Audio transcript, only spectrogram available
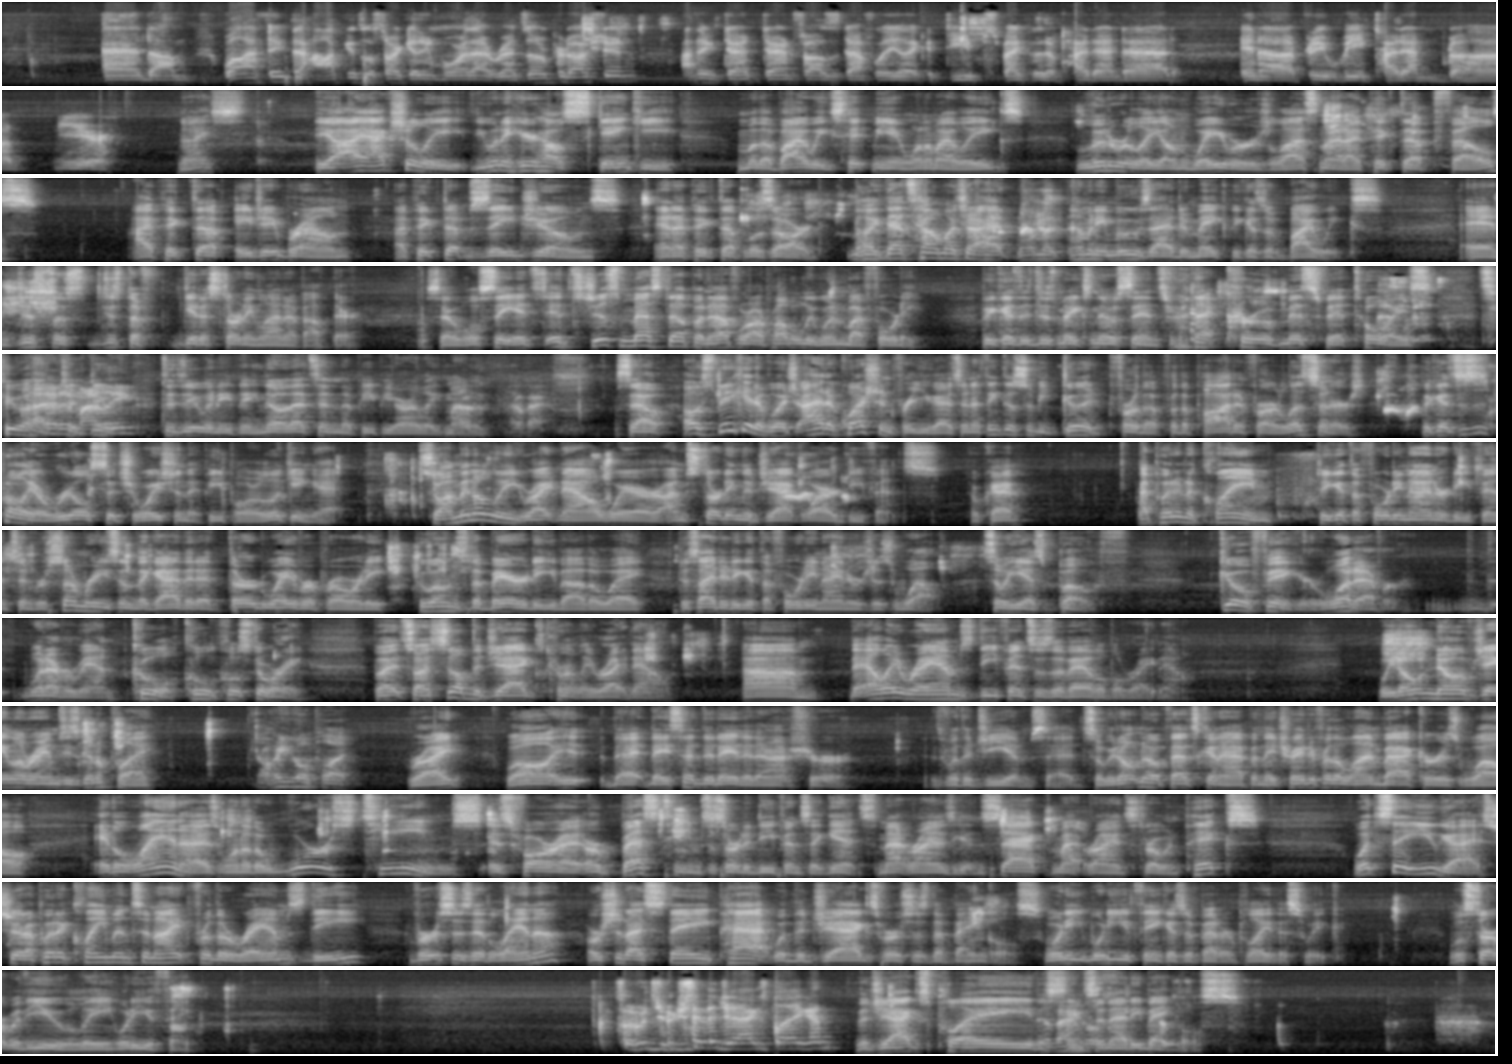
And um, while I think that Hopkins will start getting more of that red zone production, I think Dar- Darren Fells is definitely like a deep speculative tight end ad. In a pretty weak tight end uh, year. Nice. Yeah, I actually. You want to hear how skanky the bye weeks hit me in one of my leagues? Literally on waivers last night, I picked up Fells, I picked up AJ Brown, I picked up Zay Jones, and I picked up Lazard. Like that's how much I had, how, much, how many moves I had to make because of bye weeks, and just to just to get a starting lineup out there. So we'll see. It's it's just messed up enough where I'll probably win by forty because it just makes no sense for that crew of misfit toys to uh, to, do, league? to do anything. No, that's in the PPR league, my league. Okay. So, oh, speaking of which, I had a question for you guys, and I think this would be good for the for the pod and for our listeners because this is probably a real situation that people are looking at. So, I'm in a league right now where I'm starting the Jaguar defense. Okay, I put in a claim to get the 49er defense, and for some reason, the guy that had third waiver priority, who owns the Bear D, by the way, decided to get the 49ers as well. So he has both. Go figure. Whatever. Whatever, man. Cool, cool, cool story. But so I still have the Jags currently right now. Um, the LA Rams defense is available right now. We don't know if Jalen Ramsey's going to play, Oh, he go play. right? Well, it, that, they said today that they're not sure, is what the GM said. So we don't know if that's going to happen. They traded for the linebacker as well. Atlanta is one of the worst teams as far as, or best teams to start a defense against. Matt Ryan's getting sacked. Matt Ryan's throwing picks. What say you guys? Should I put a claim in tonight for the Rams D versus Atlanta, or should I stay pat with the Jags versus the Bengals? What do you What do you think is a better play this week? We'll start with you, Lee. What do you think? So who'd you, say the Jags play again? The Jags play the, The Bengals. Cincinnati Bengals.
